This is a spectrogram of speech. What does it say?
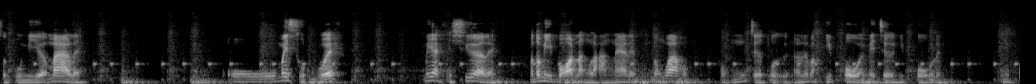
ศัตรูมีเยอะมากเลย โอ้ไม่สุดเว้ยไม่อยากจะเชื่อเลย มันต้องมีบอสหลังๆแน่เลยผมต้องว่าผม ผมเจอตัวอื่นแล้วหรือเปล่าฮิปโปไม่เจอฮิปโปเลยฮิปโป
